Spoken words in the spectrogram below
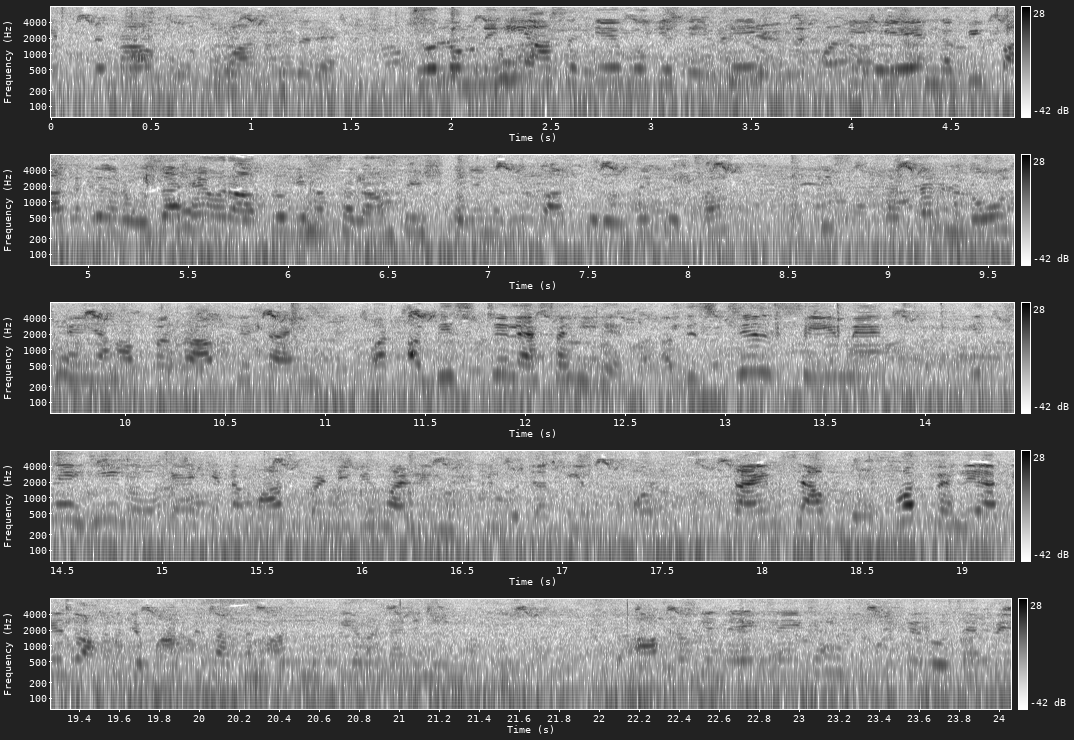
कितना खूबसूरत मंजर है। जो लोग नहीं आ सके वो ये देखें कि ये नबी पाक का रोज़ा है और आप लोग यहाँ सलाम पेश करें नबी पाक के रोज़े के ऊपर। किस कदर लोग हैं यहाँ पर रात के टाइम और अभी स्टिल ऐसा ही है। अभी स्टिल सेम है। इतने ही लोग हैं कि नमाज़ पढ़ने की हमारे लिए मुश्किल हो जाती है और टाइम से आप बहुत पहले आते हैं तो आपको जमात के साथ नमाज़ मिलती है वरना नहीं मिलती तो आप लोग ये देख रहे हैं कि हजूर के रोज़े पे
